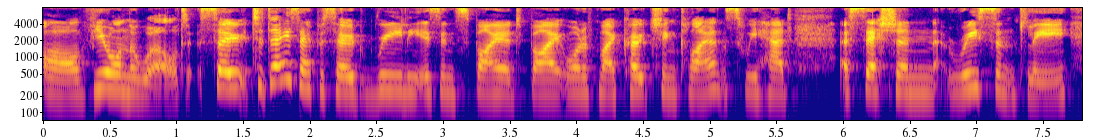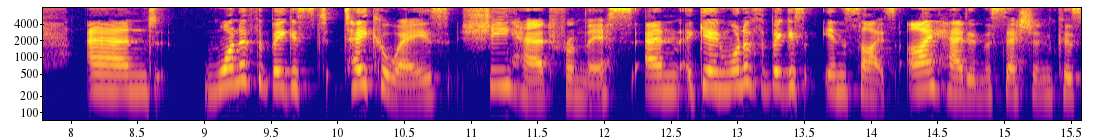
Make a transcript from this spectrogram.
our view on the world. So today's episode really is inspired by one of my coaching clients. We had a session recently and one of the biggest takeaways she had from this, and again, one of the biggest insights I had in the session, because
